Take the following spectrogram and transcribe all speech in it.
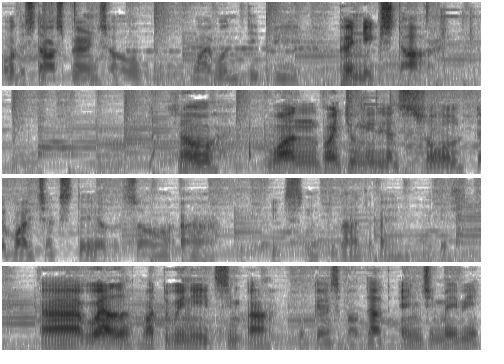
All the stars burn, so why wouldn't it be Burning Star? So, 1.2 million sold the Wild Jack's Tale, so uh, it, it's not too bad, I, I guess. Uh, well, what do we need? Sim uh, who cares about that? Engine, maybe?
